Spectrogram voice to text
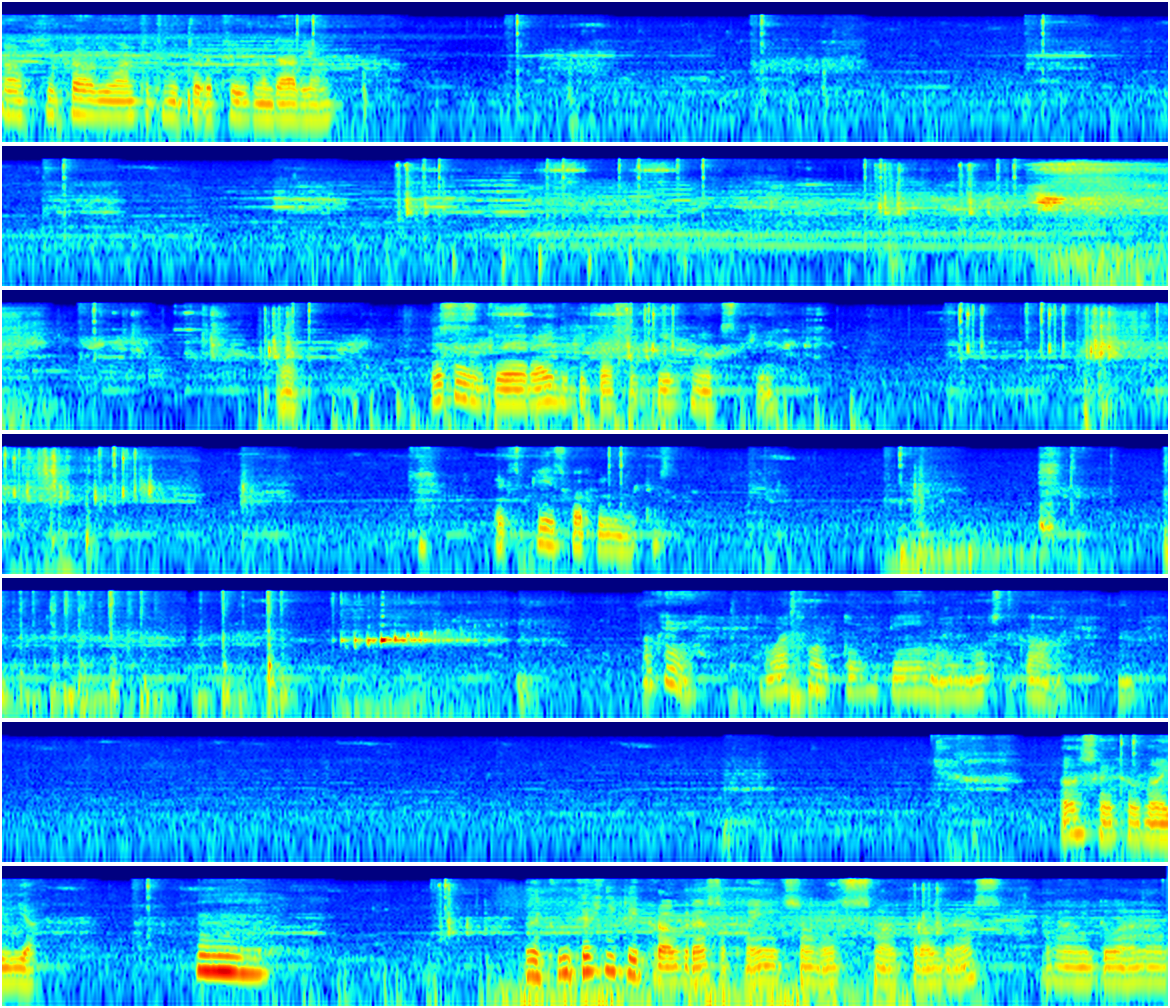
oh, he probably wanted me to retrieve medallion. Oh. This is great because it gives me XP. XP is what we need. Okay, what would be my next goal? Honestly, I have no idea. Hmm. Like, we technically progress, okay, it's always small progress. When we do an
